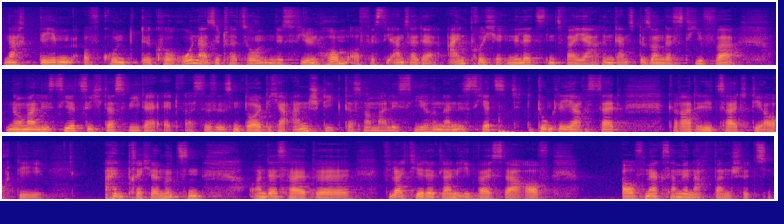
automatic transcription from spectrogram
nachdem aufgrund der Corona-Situation und des vielen Homeoffice die Anzahl der Einbrüche in den letzten zwei Jahren ganz besonders tief war, normalisiert sich das wieder etwas. Es ist ein deutlicher Anstieg, das Normalisieren. Dann ist jetzt die dunkle Jahreszeit gerade die Zeit, die auch die Einbrecher nutzen. Und deshalb äh, vielleicht hier der kleine Hinweis darauf, aufmerksame Nachbarn schützen.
